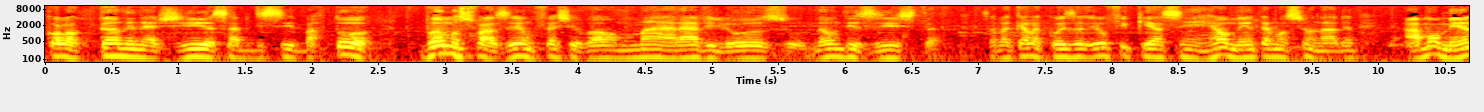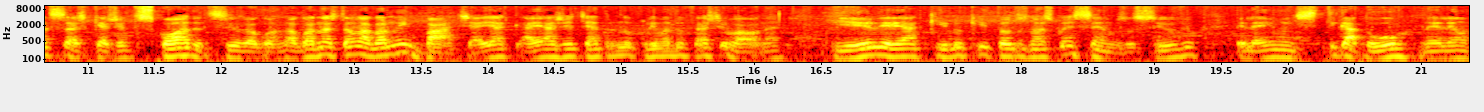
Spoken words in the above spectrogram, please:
colocando energia, sabe? Disse, Bartô, vamos fazer um festival maravilhoso, não desista. Sabe aquela coisa, eu fiquei assim, realmente emocionado. Há momentos acho que a gente discorda de Silvio agora. Agora nós estamos agora no embate. Aí, aí a gente entra no clima do festival, né? E ele é aquilo que todos nós conhecemos. O Silvio, ele é um instigador, né? ele, é um,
